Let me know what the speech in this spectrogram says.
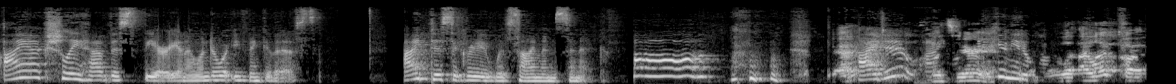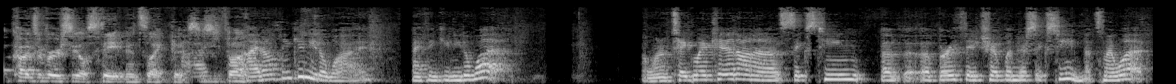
I actually have this theory, and I wonder what you think of this. I disagree with Simon Sinek. Ah. I do. Let's I hear it. You need a why. I love co- controversial statements like this. I, this is fun. I don't think you need a why. I think you need a what. I want to take my kid on a 16 a, a birthday trip when they're 16. That's my what.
